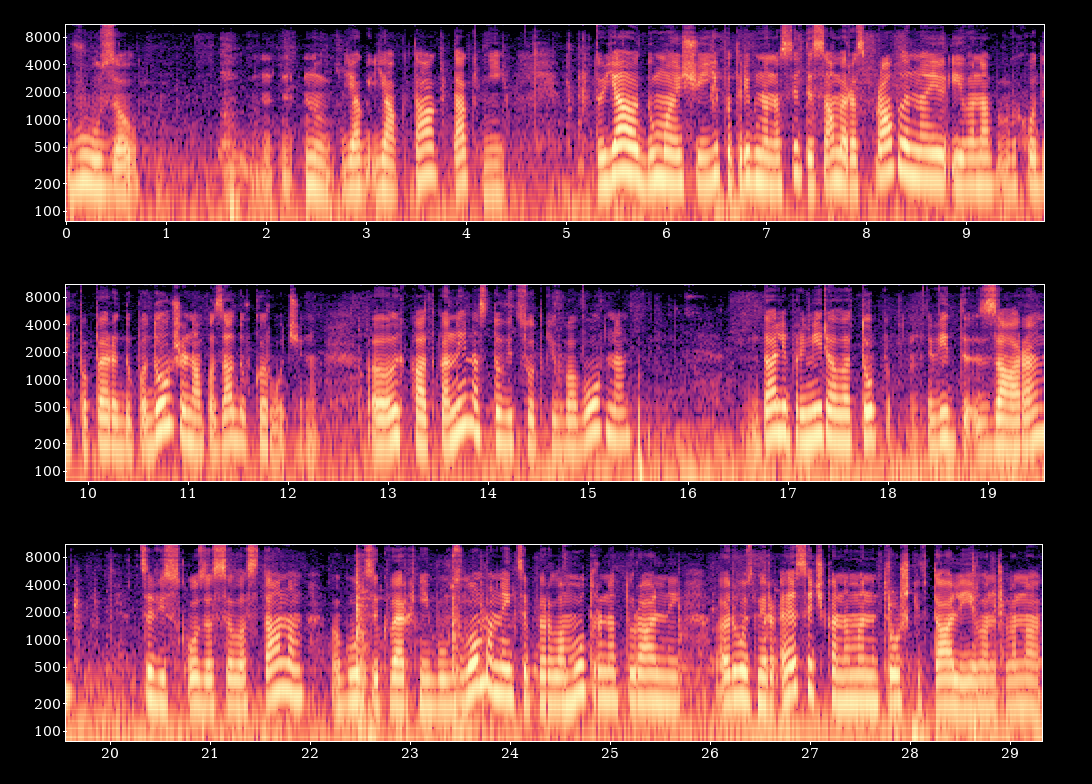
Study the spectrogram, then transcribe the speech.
вузол. Ну, як, як так, так, ні. То я думаю, що її потрібно носити саме розправленою, і вона виходить попереду подовжена, а позаду вкорочена. Е, Легка тканина, 100% бавовна. Далі приміряла топ від Zara. Це віскоза з еластаном. Гудзик верхній був зломаний, це перламутр натуральний. Розмір есечка на мене трошки в талії. Вона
